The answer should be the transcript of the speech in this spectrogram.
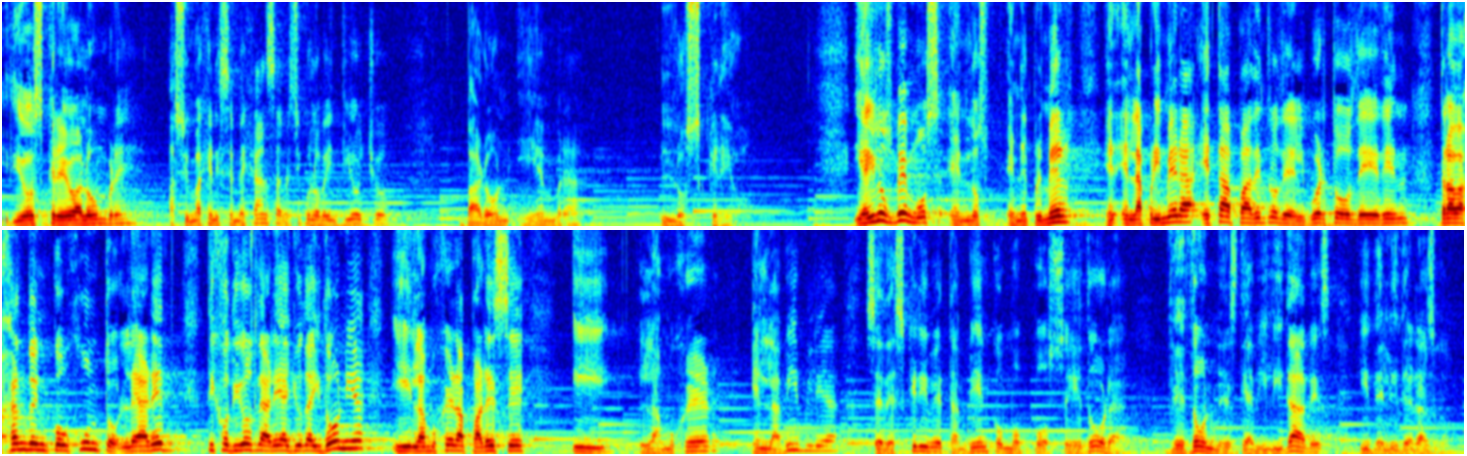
Y Dios creó al hombre a su imagen y semejanza, versículo 28, varón y hembra los creó. Y ahí los vemos en, los, en, el primer, en, la primera etapa dentro del huerto de Edén, trabajando en conjunto. Le haré, dijo Dios, le haré ayuda idónea y la mujer aparece y la mujer en la Biblia se describe también como poseedora de dones, de habilidades y de liderazgo.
